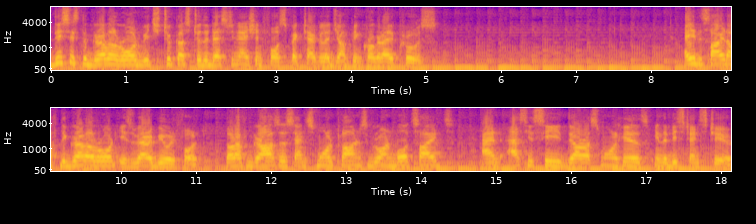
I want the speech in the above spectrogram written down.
This is the gravel road which took us to the destination for spectacular jumping crocodile cruise. Either side of the gravel road is very beautiful. Lot of grasses and small plants grow on both sides and as you see there are small hills in the distance too.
